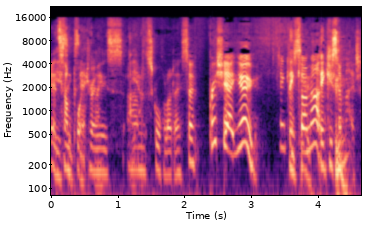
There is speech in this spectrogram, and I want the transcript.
at Yes, some point during these um, Yeah. school holidays. So appreciate you. Thank you Thank so much. Thank you so much.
